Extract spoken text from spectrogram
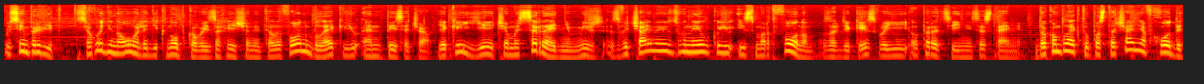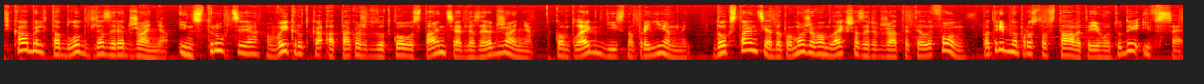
Усім привіт! Сьогодні на огляді кнопковий захищений телефон Blackview N1000, який є чимось середнім між звичайною дзвонилкою і смартфоном завдяки своїй операційній системі. До комплекту постачання входить кабель та блок для заряджання, інструкція, викрутка, а також додаткова станція для заряджання. Комплект дійсно приємний. Док-станція допоможе вам легше заряджати телефон. Потрібно просто вставити його туди і все.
